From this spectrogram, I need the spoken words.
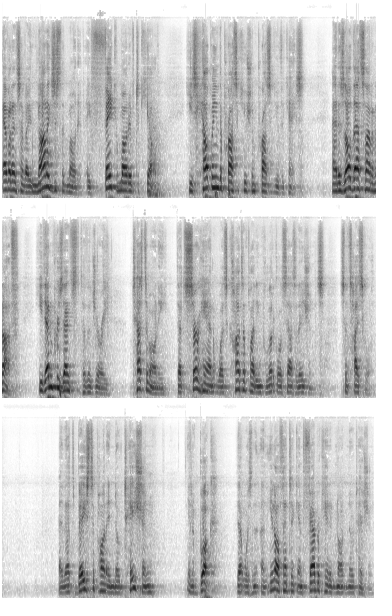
evidence of a non existent motive, a fake motive to kill. He's helping the prosecution prosecute the case. And as though that's not enough, he then presents to the jury testimony that Sirhan was contemplating political assassinations since high school. And that's based upon a notation in a book that was an inauthentic and fabricated notation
